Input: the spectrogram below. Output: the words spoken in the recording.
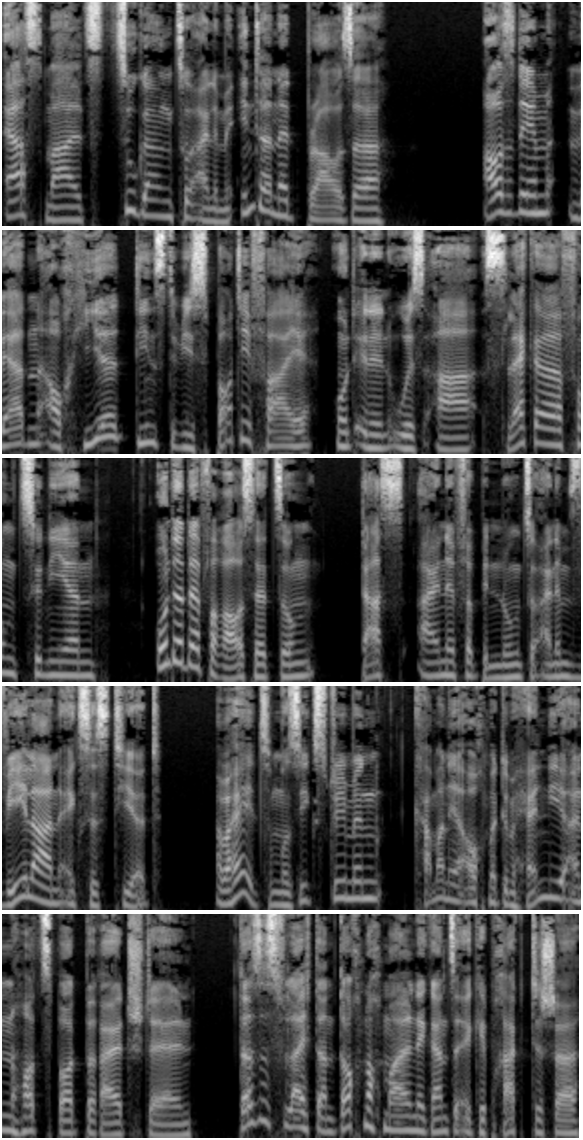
erstmals Zugang zu einem Internetbrowser. Außerdem werden auch hier Dienste wie Spotify und in den USA Slacker funktionieren, unter der Voraussetzung, dass eine Verbindung zu einem WLAN existiert. Aber hey, zum Musikstreamen kann man ja auch mit dem Handy einen Hotspot bereitstellen. Das ist vielleicht dann doch nochmal eine ganze Ecke praktischer,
